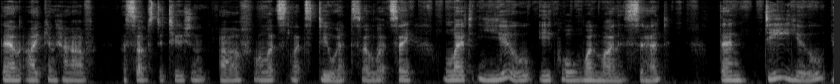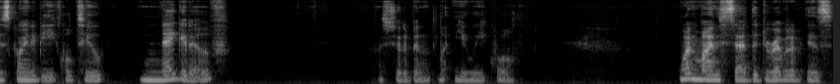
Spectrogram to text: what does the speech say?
then I can have a substitution of, well, let's, let's do it. So let's say let u equal 1 minus z, then du is going to be equal to negative, this should have been let u equal 1 minus z, the derivative is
